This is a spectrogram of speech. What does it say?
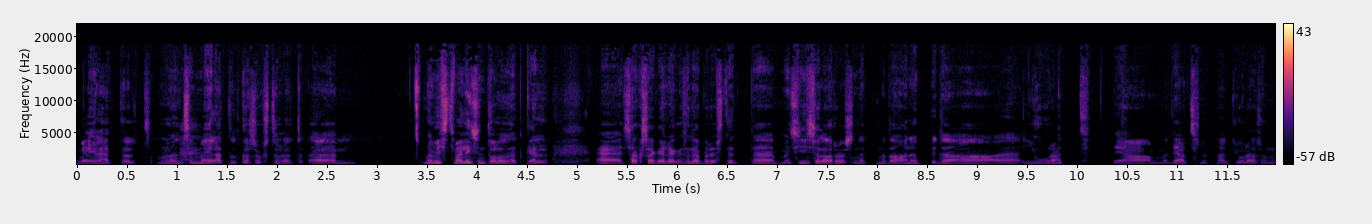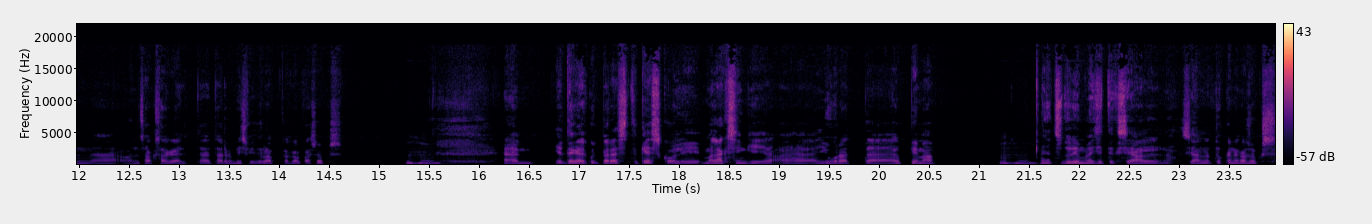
meeletult, mul on see meeletult kasuks tulnud ähm, ma vist valisin tollel hetkel äh, saksa keelega sellepärast, et ma siis veel arvasin, et ma tahan õppida juurat ja ma teadsin, et noh, et juuras on, on saksa keelt tarvis või tuleb väga kasuks mm. -hmm ja tegelikult pärast keskkooli ma läksingi äh, juurat äh, õppima mm. -hmm. et see tuli mulle esiteks seal, noh, seal natukene kasuks.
